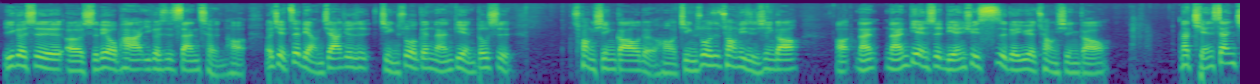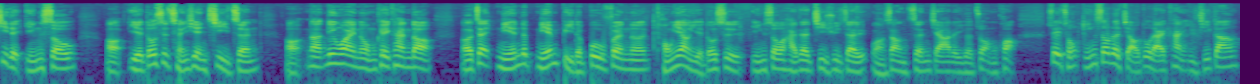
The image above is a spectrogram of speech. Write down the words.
一个是呃十六帕，一个是三成哈，而且这两家就是景硕跟南电都是创新高的哈，景硕是创历史新高，好南南电是连续四个月创新高。那前三季的营收哦，也都是呈现季增哦。那另外呢，我们可以看到，呃，在年的年比的部分呢，同样也都是营收还在继续在往上增加的一个状况。所以从营收的角度来看，以及刚刚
